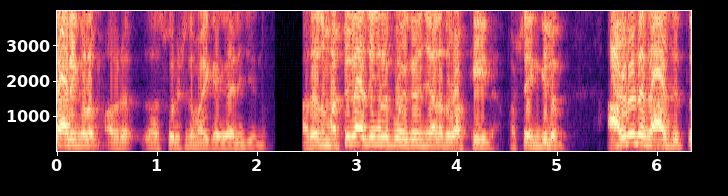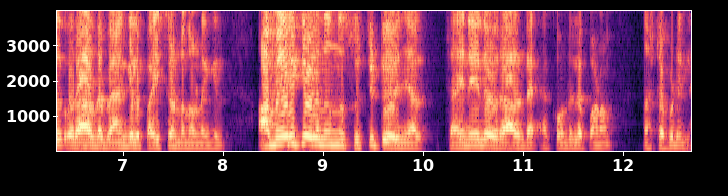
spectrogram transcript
കാര്യങ്ങളും അവർ സുരക്ഷിതമായി കൈകാര്യം ചെയ്യുന്നു. അതായത് മറ്റു രാജ്യങ്ങളിൽ പോയി കഴിഞ്ഞാൽ അത് വർക്ക് ചെയ്യില്ല. പക്ഷെ എങ്കിലും അവരുടെ രാജ്യത്ത് ഒരാളുടെ ബാങ്കിൽ പൈസ ഉണ്ടെന്നുണ്ടെങ്കിൽ അമേരിക്കയിൽ നിന്ന് സ്വിച്ചിട്ട് കഴിഞ്ഞാൽ ചൈനയിലെ ഒരാളുടെ അക്കൗണ്ടിലെ പണം നഷ്ടപ്പെടില്ല.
